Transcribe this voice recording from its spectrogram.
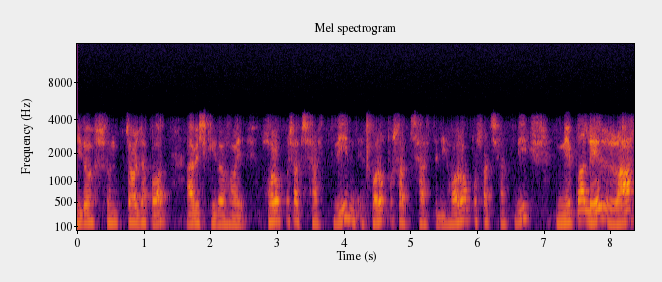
নিদর্শন চর্যাপদ আবিষ্কৃত হয়। হরপ্রসাদ শাস্ত্রী হরপ্রসাদ শাস্ত্রী হরপ্রসাদ শাস্ত্রী নেপালের রাজ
